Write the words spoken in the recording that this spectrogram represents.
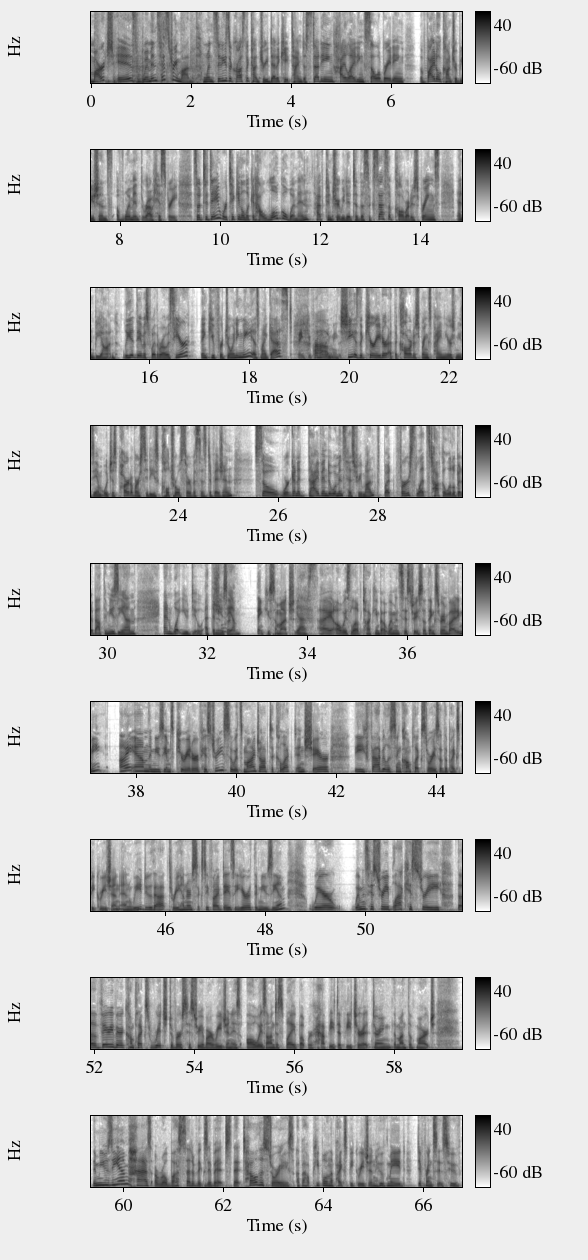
March is Women's History Month, when cities across the country dedicate time to studying, highlighting, celebrating the vital contributions of women throughout history. So today we're taking a look at how local women have contributed to the success of Colorado Springs and beyond. Leah Davis Witherow is here. Thank you for joining me as my guest. Thank you for having um, me. She is the curator at the Colorado Springs Pioneers Museum, which is part of our city's Cultural Services Division. So, we're going to dive into Women's History Month, but first, let's talk a little bit about the museum and what you do at the Sure. museum. Thank you so much. Yes. I always love talking about women's history, so thanks for inviting me. I am the museum's curator of history, so it's my job to collect and share the fabulous and complex stories of the Pikes Peak region. And we do that 365 days a year at the museum, where women's history, black history, the very, very complex, rich, diverse history of our region is always on display, but we're happy to feature it during the month of March. The museum has a robust set of exhibits that tell the stories about people in the Pikes Peak region who've made differences, who've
